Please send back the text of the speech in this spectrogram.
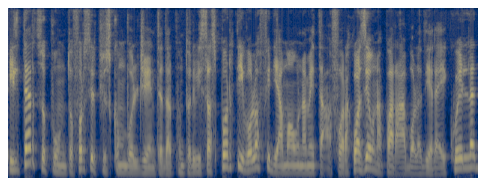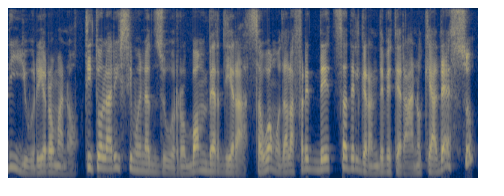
il terzo punto, forse il più sconvolgente dal punto di vista sportivo, lo affidiamo a una metafora, quasi a una parabola direi, quella di Yuri Romanò, titolarissimo in azzurro, bomber di razza, uomo dalla freddezza del grande veterano che adesso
